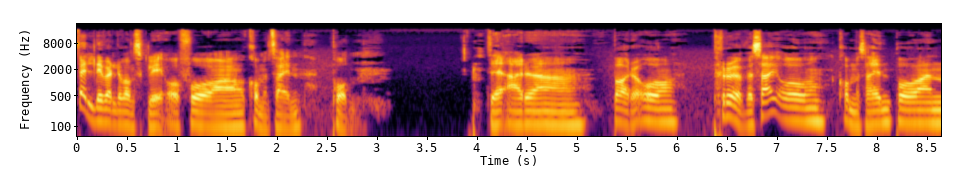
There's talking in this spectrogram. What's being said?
veldig, veldig vanskelig å få kommet seg inn på den. Det er bare å prøve seg å komme seg inn på en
